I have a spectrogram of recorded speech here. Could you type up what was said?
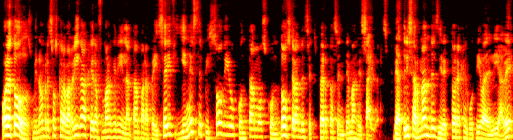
Hola a todos, mi nombre es Oscar Barriga, Head of Marketing Latam para PaySafe y en este episodio contamos con dos grandes expertas en temas de cybers. Beatriz Hernández, directora ejecutiva del IAB,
